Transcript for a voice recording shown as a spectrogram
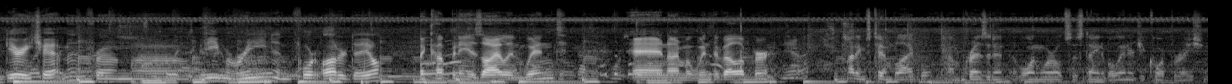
Chapman from uh, E Marine in Fort Lauderdale. My company is Island Wind and I'm a wind developer. My name is Tim Blackwell. I'm president of One World Sustainable Energy Corporation.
